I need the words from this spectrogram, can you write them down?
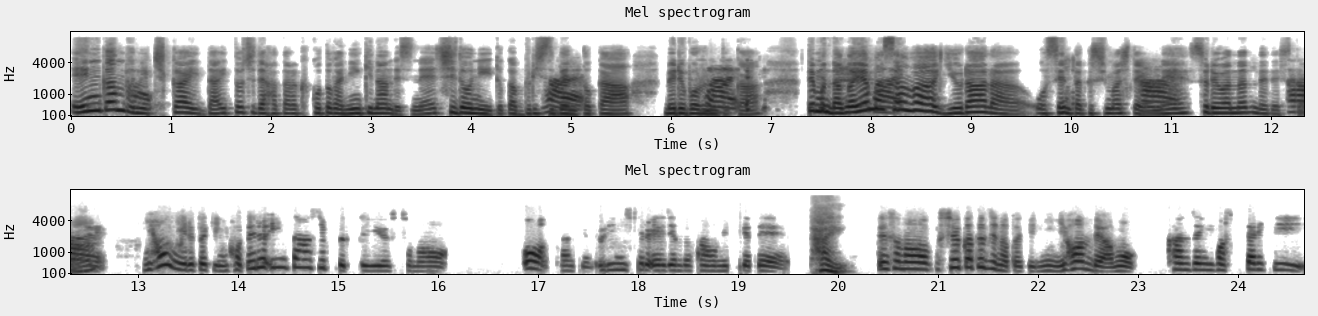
沿岸部に近い大都市で働くことが人気なんですね。はい、シドニーとかブリスベンとか、はい、メルボルンとか。はい、でも永山さんはユラーラを選択しましたよね。それは何でですか、日本にいるときにホテルインターンシップっていうそのをなんていうの売りにしてるエージェントさんを見つけて、はい、でその就活時の時に日本ではもう完全にホスピタリティ、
